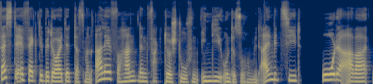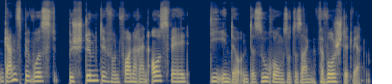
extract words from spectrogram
Feste Effekte bedeutet, dass man alle vorhandenen Faktorstufen in die Untersuchung mit einbezieht oder aber ganz bewusst bestimmte von vornherein auswählt, die in der Untersuchung sozusagen verwurstet werden.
